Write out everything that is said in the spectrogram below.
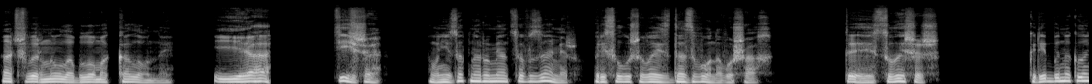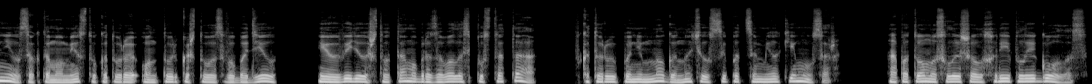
отшвырнул обломок колонны. «Я... тише!» Внезапно Румянцев замер, прислушиваясь до звона в ушах. «Ты слышишь?» Крибы наклонился к тому месту, которое он только что освободил, и увидел, что там образовалась пустота, в которую понемногу начал сыпаться мелкий мусор а потом услышал хриплый голос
